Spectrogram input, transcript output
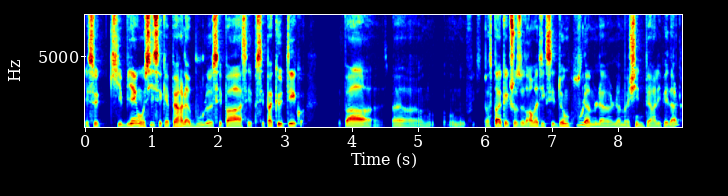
Et ce qui est bien aussi, c'est qu'elle perd la boule, c'est pas, c'est, pas que T, quoi. C'est pas, il se passe pas quelque chose de dramatique, c'est d'un coup la, machine perd les pédales,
